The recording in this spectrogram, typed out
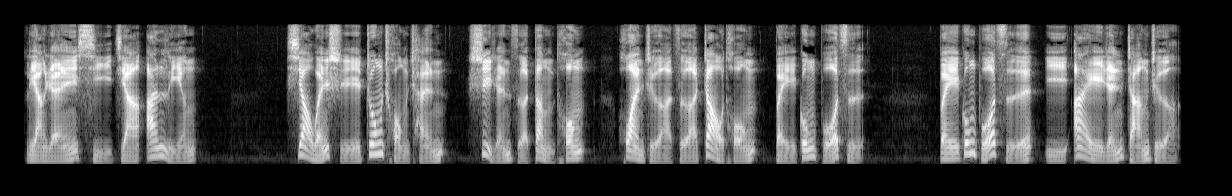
两人喜家安陵。孝文时中宠臣，世人则邓通，患者则赵同、北宫伯子。北宫伯子以爱人长者，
